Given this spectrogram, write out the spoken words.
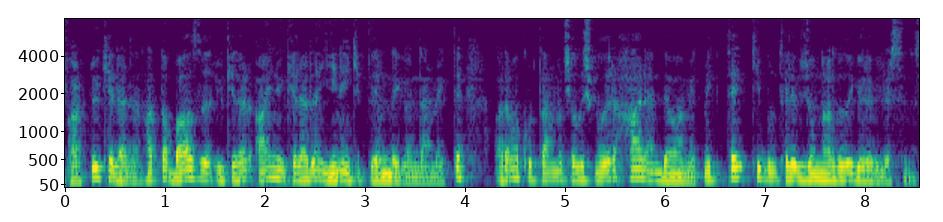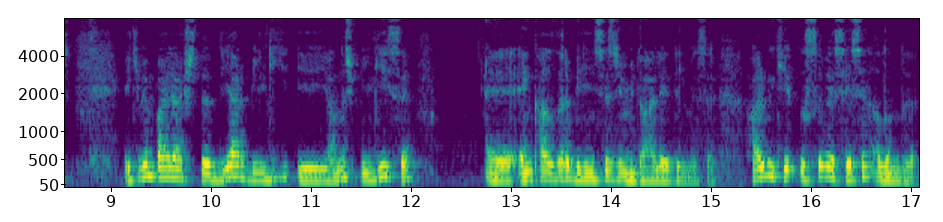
farklı ülkelerden hatta bazı ülkeler aynı ülkelerden yeni ekiplerini de göndermekte. Arama kurtarma çalışmaları halen devam etmekte ki bunu televizyonlarda da görebilirsiniz. Ekibin paylaştığı diğer bilgi e, yanlış bilgi ise e, enkazlara bilinçsizce müdahale edilmesi. Halbuki ısı ve sesin alındığı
